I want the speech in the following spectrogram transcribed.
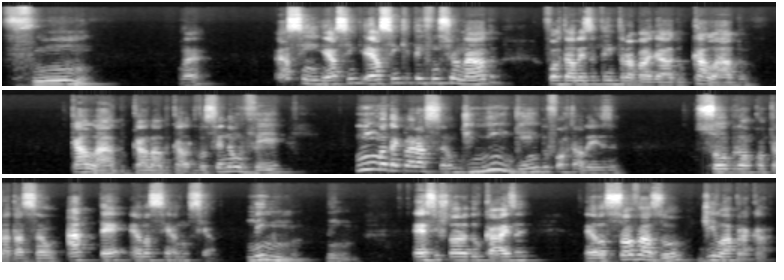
Fumo. Né? É assim, é assim, é assim que tem funcionado. Fortaleza tem trabalhado calado, calado, calado, calado. Você não vê uma declaração de ninguém do Fortaleza sobre uma contratação até ela ser anunciada. Nenhuma, nenhuma. Essa história do Kaiser, ela só vazou de lá para cá.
